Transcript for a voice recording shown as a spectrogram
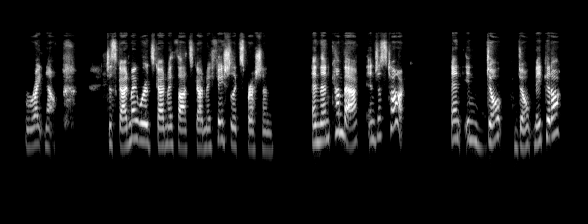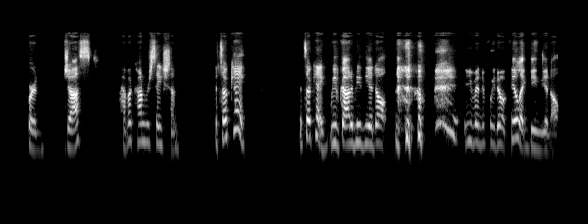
right now. Just guide my words guide my thoughts guide my facial expression and then come back and just talk. And, and don't don't make it awkward. Just have a conversation it's okay. It's okay. We've got to be the adult, even if we don't feel like being the adult.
